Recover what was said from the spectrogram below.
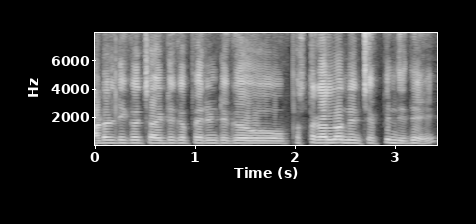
అడల్ట్గా చైల్డ్గా పేరెంట్గా పుస్తకాల్లో నేను చెప్పింది ఇదే.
